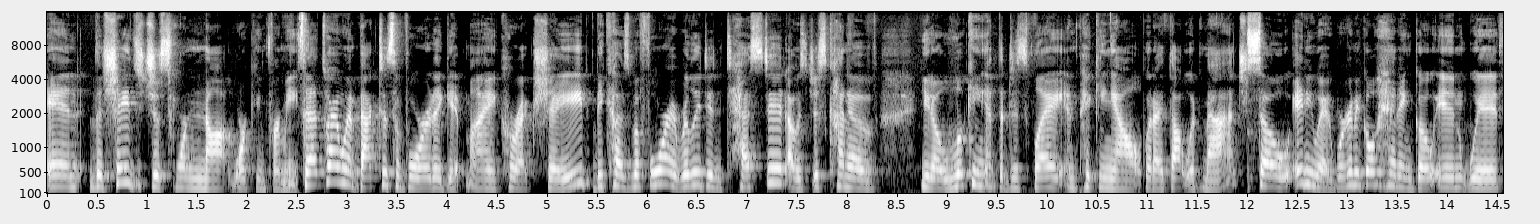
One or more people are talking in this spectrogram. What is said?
and the shades just were not working for me. So that's why I went back to Sephora to get my correct shade because before I really didn't test it. I was just kind of, you know, looking at the display and picking out what I thought would match. So anyway, we're gonna go ahead and go in with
